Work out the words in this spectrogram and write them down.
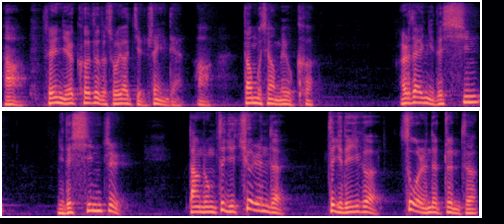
啊，所以你要刻字的时候要谨慎一点啊。到目前我没有刻，而在你的心、你的心智当中，自己确认的自己的一个做人的准则，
